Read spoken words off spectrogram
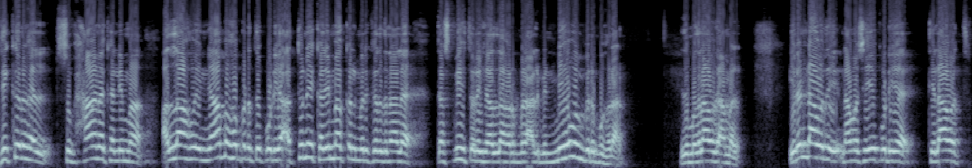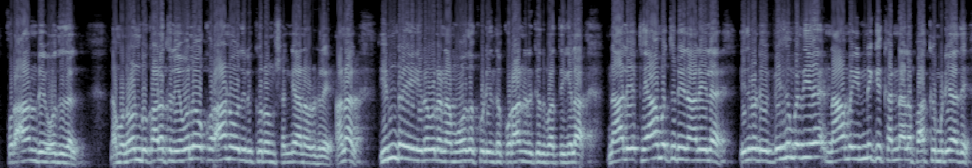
திக்கர்கள் சுபஹான கலிமா அல்லாஹுவை ஞாபகப்படுத்தக்கூடிய அத்துணை கலிமாக்கள் இருக்கிறதுனால தஸ்மீ தொழுகை அல்லாஹ் ரபுல் ஆலமின் மிகவும் விரும்புகிறான். இது முதலாவது அமல். இரண்டாவது நாம செய்யக்கூடிய திலாவத் குரானுடைய ஓதுதல். நம்ம நோன்பு காலத்தில் எவ்வளவு குரான் ஓதி இருக்கிறோம் சங்கியானவர்களே. ஆனால் இன்றைய இரவுல நாம் ஓதக்கூடிய இந்த குரான் இருக்குது பாத்தீங்களா? நாளைய கியாமத்துடைய நாளையில இதனுடைய வெகுமதியை நாம இன்னைக்கு கண்ணால பார்க்க முடியாது.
